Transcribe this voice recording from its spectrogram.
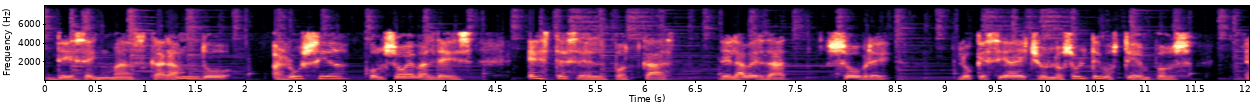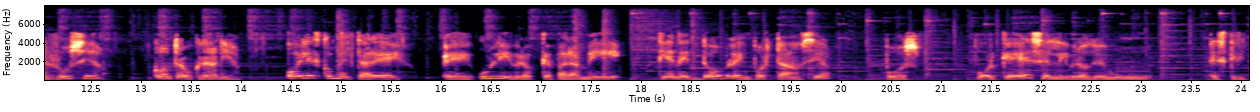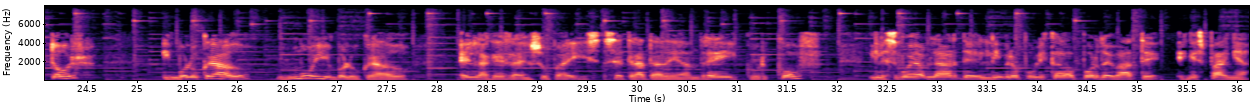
Desenmascarando a Rusia con Zoe Valdés. Este es el podcast de la verdad sobre lo que se ha hecho en los últimos tiempos en Rusia contra Ucrania. Hoy les comentaré eh, un libro que para mí tiene doble importancia, pues porque es el libro de un escritor involucrado, muy involucrado en la guerra en su país. Se trata de Andrei Kurkov y les voy a hablar del libro publicado por Debate en España,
